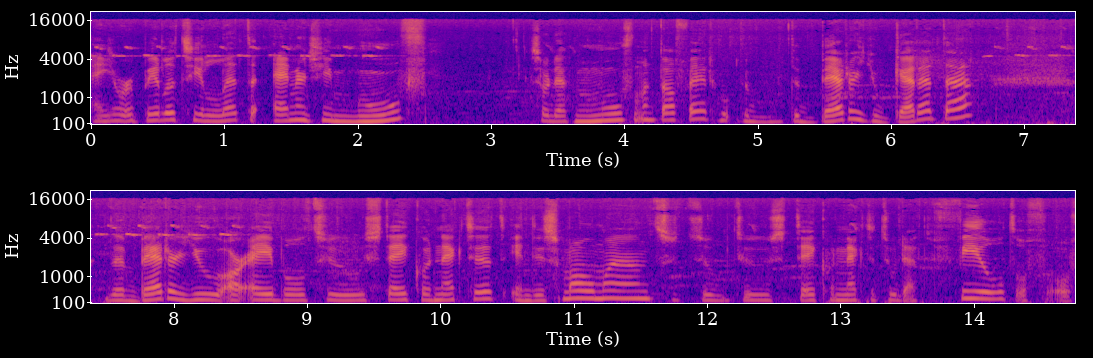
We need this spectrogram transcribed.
and your ability let the energy move. So, that movement of it, the, the better you get at that, the better you are able to stay connected in this moment, to, to stay connected to that field of, of,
